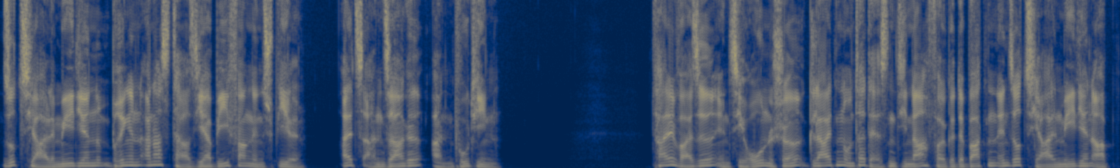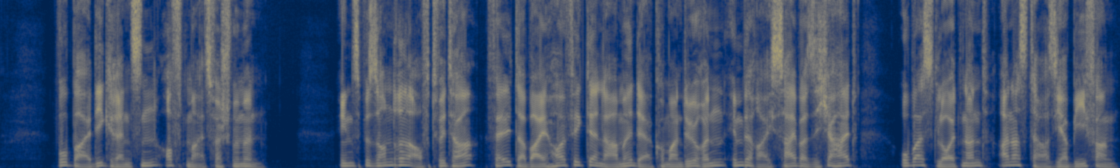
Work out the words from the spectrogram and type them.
Soziale Medien bringen Anastasia Bifang ins Spiel, als Ansage an Putin. Teilweise ins Ironische gleiten unterdessen die Nachfolgedebatten in sozialen Medien ab, wobei die Grenzen oftmals verschwimmen. Insbesondere auf Twitter fällt dabei häufig der Name der Kommandeurin im Bereich Cybersicherheit, Oberstleutnant Anastasia Bifang.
